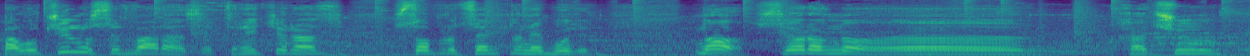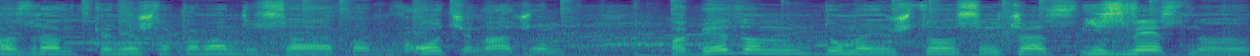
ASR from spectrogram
Получилось два раза, третий раз стопроцентно не будет. Но все равно э, хочу поздравить, конечно, команду с очень важным победом. Думаю, что сейчас известно,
